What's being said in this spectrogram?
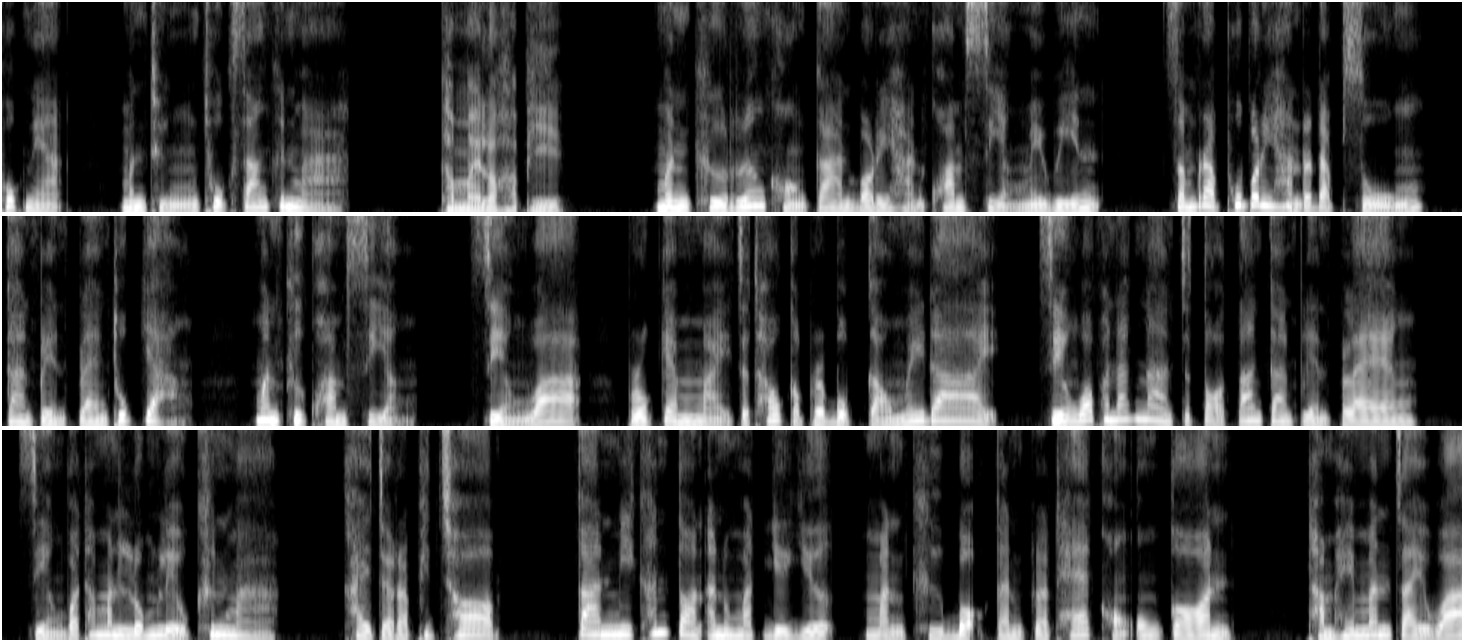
พวกเนี้ย มันถึงถูกสร้างขึ้นมา ทำไมเหรอครับพี่ มันคือเรื่องของการบริหารความเสี่ยงไม่วินสำหรับผู้บริหารระดับสูง การเปลี่ยนแปลงทุกอย่าง มันคือความเสี่ยง เสี่ยงว่าโปรแกรมใหม่จะเท่ากับระบบเก่าไม่ได้ เสี่ยงว่าพนักงานจะต่อต้านการเปลี่ยนแปลง เสี่ยงว่าถ้ามันล้มเหลวขึ้นมา ใครจะรับผิดชอบ การมีขั้นตอนอนุมัติเยอะๆ มันคือเบาะกันกระแทกขององค์กรทำให้มั่นใจว่า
